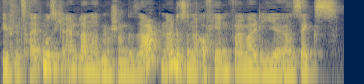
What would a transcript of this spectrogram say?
Wie viel Zeit muss ich einplanen, hatten wir schon gesagt. Ne? Das sind auf jeden Fall mal die äh, sechs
